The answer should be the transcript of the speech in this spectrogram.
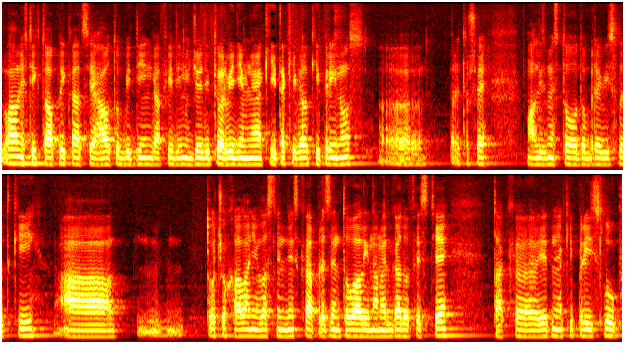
hlavne v týchto aplikáciách Autobidding a Feed Image Editor vidím nejaký taký veľký prínos, e, pretože Mali sme z toho dobré výsledky a to, čo chalani vlastne dneska prezentovali na Mergado Feste, tak e, je nejaký prísľub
